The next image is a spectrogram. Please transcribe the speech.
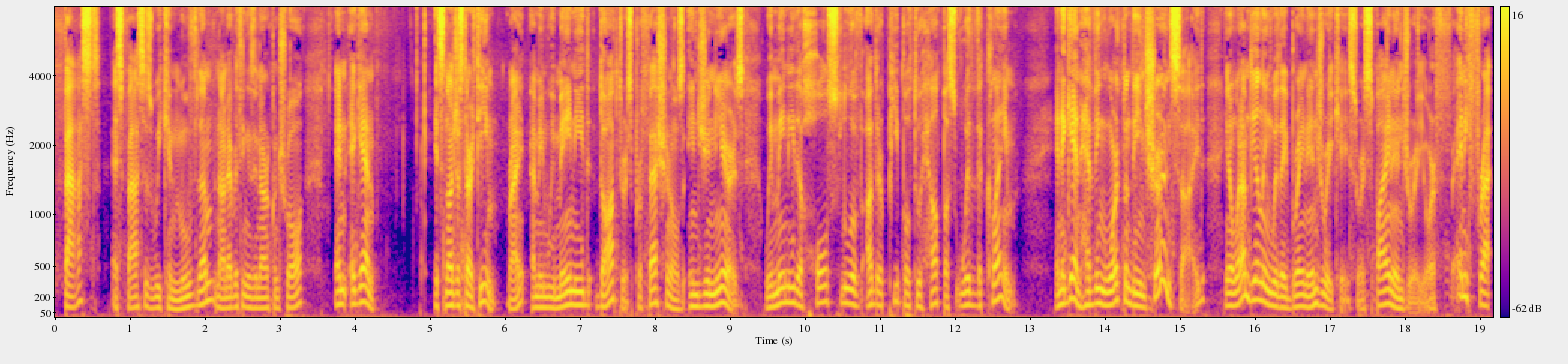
fast, as fast as we can move them. Not everything is in our control. And again, it's not just our team, right? I mean, we may need doctors, professionals, engineers. We may need a whole slew of other people to help us with the claim. And again, having worked on the insurance side, you know, when I'm dealing with a brain injury case or a spine injury or any fra-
